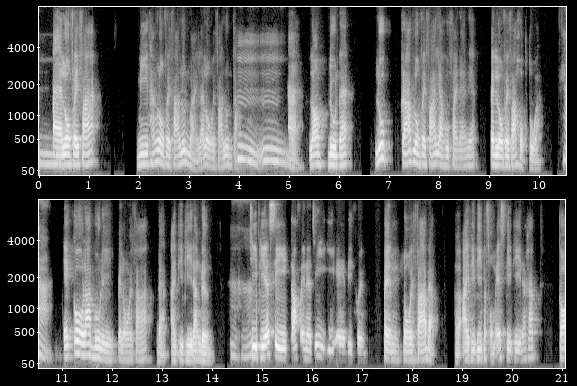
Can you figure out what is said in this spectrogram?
มแต่โรงไฟฟ้า มีทั้งโรงไฟฟ้ารุ่นใหม่และโรงไฟฟ้ารุ่นเก่าอืมอืมอ่า ลองดูนะ รูปกราฟโรงไฟฟ้า Yahoo Finance เนี่ยเป็นโรงไฟฟ้า6ตัว ค่ะ Echo ลาดบุรีเป็นโรงไฟฟ้าแบบ IPP ดั้งเดิมอ่าฮะ GPSC Gulf Energy EA b q u i m เป็นโรงไฟฟ้าแบบเอ่อ IPP ผสม SPP นะครับก็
